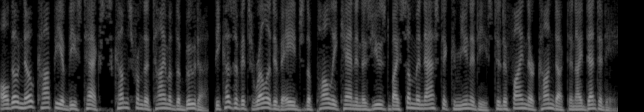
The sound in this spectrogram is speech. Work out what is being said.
Although no copy of these texts comes from the time of the Buddha, because of its relative age the Pali Canon is used by some monastic communities to define their conduct and identity.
